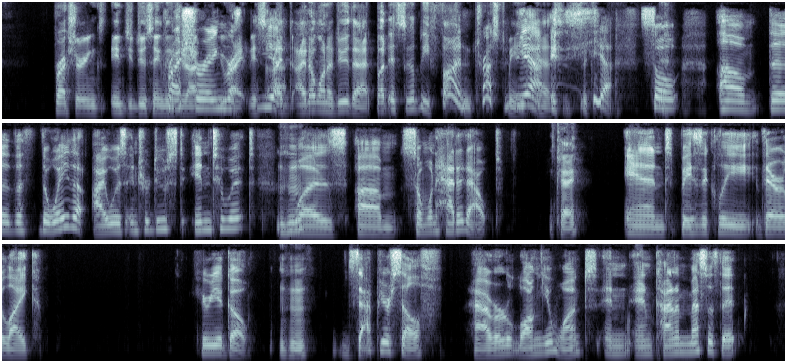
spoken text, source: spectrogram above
pressuring, introducing not- Pressuring, you're right. It's, yeah. I, I don't want to do that, but it's gonna be fun. Trust me. yeah Yes. yeah so um the the the way that i was introduced into it Mhm. was um someone had it out Okay. And basically they're like here you go. Hmm zap yourself however long you want and and kind of mess with it.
